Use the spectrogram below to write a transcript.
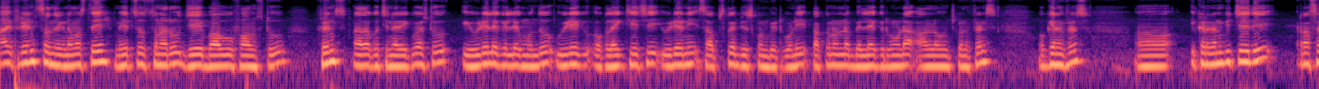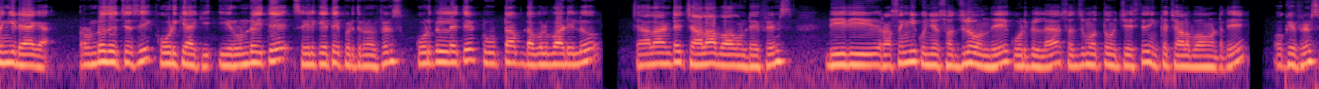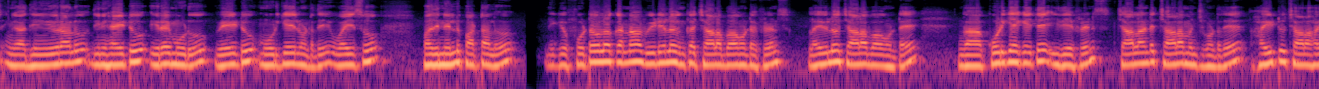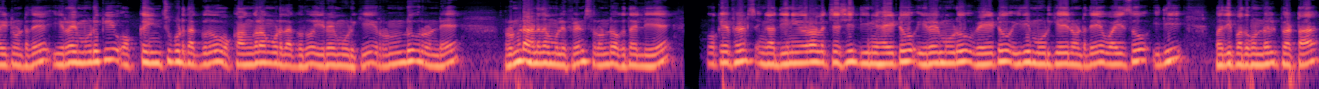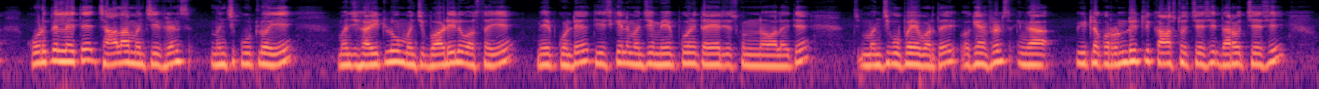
Hi friends అందరికి నమస్తే. మీరు చూస్తున్నారు జై బాబు ఫార్మ్స్ టూ. ఫ్రెండ్స్ నాదొక చిన్న రిక్వెస్ట్. ఈ వీడియోలోకి వెళ్ళే ముందు వీడియోకి ఒక లైక్ చేసి వీడియోని సబ్స్క్రైబ్ చేసుకొని పెట్టుకోండి. పక్కన ఉన్న బెల్ ఐకన్ కూడా ఆన్లో ఉంచుకోండి ఫ్రెండ్స్. ఓకేనా ఫ్రెండ్స్? ఇక్కడ కనిపించేది రసంగి డ్యాగ. రెండోది వచ్చేసి కోడికాకి. ఈ రెండు అయితే సేల్కి అయితే పెడుతున్నాను ఫ్రెండ్స్. కోడి పిల్లలు అయితే టూ టాప్ డబుల్ బాడీలు. చాలా అంటే చాలా బాగుంటాయి ఫ్రెండ్స్. ఇది ఇది రసంగి కొంచెం సజ్జులో ఉంది కోడిపిల్ల సజ్జు మొత్తం వచ్చేస్తే ఇంకా చాలా బాగుంటుంది. ఓకే ఫ్రెండ్స్ ఇంకా దీని వివరాలు దీని హైటు ఇరవై మూడు వెయిట్ మూడు కేజీలు ఉంటుంది వయసు పది నెలలు పట్టాలు. నీకు ఫోటోలో కన్నా వీడియోలో ఇంకా చాలా బాగుంటాయి ఫ్రెండ్స్ లైవ్లో చాలా బాగుంటాయి. ఇంకా కోడికేక్ అయితే ఇదే ఫ్రెండ్స్ చాలా అంటే చాలా మంచిగా ఉంటుంది హైట్ చాలా హైట్ ఉంటుంది ఇరవై మూడుకి ఒక్క ఇంచు కూడా తగ్గదు ఒక అంగుళం కూడా తగ్గదు ఇరవై మూడుకి రెండు రెండే రెండు అన్నదమ్ములు ఫ్రెండ్స్ రెండు ఒక తల్లియే. ఓకే ఫ్రెండ్స్ ఇంకా దీని వివరాలు వచ్చేసి దీని హైటు ఇరవై మూడు వెయిట్ ఇది మూడు కేజీలు ఉంటుంది. వయసు ఇది పది పదకొండు నెలలు పెట్ట. కోడిపిల్ల అయితే చాలా మంచి ఫ్రెండ్స్ మంచి కూట్లో మంచి హైట్లు మంచి బాడీలు వస్తాయి. మేపుకుంటే తీసుకెళ్ళి మంచిగా మేపుకొని తయారు చేసుకున్న వాళ్ళైతే మంచిగా ఉపయోగపడతాయి. ఓకేనా ఫ్రెండ్స్ ఇంకా వీటిలో ఒక రెండింటికి కాస్ట్ వచ్చేసి ధర వచ్చేసి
